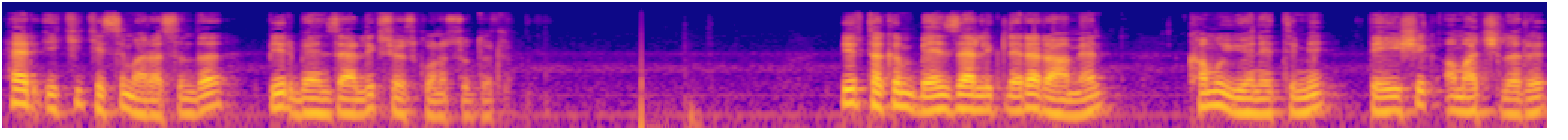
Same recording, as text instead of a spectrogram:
her iki kesim arasında bir benzerlik söz konusudur. Bir takım benzerliklere rağmen kamu yönetimi değişik amaçları,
